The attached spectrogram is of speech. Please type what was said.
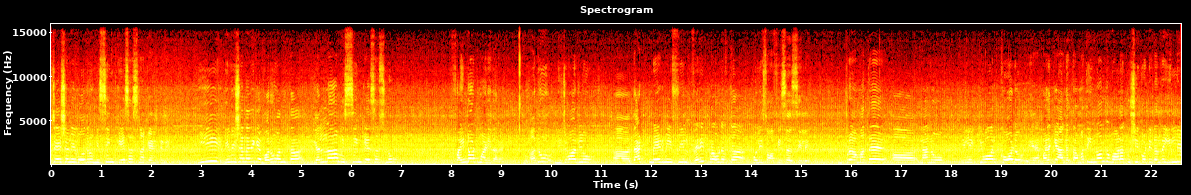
ಸ್ಟೇಷನಿಗೆ ಹೋದರೂ ಮಿಸ್ಸಿಂಗ್ ಕೇಸಸ್ನ ಕೇಳ್ತೀನಿ. ಈ ಡಿವಿಷನರಿಗೆ ಬರುವಂಥ ಎಲ್ಲ ಮಿಸ್ಸಿಂಗ್ ಕೇಸಸ್ನು ಫೈಂಡ್ ಔಟ್ ಮಾಡಿದ್ದಾರೆ. ಅದು ನಿಜವಾಗ್ಲೂ that made me feel very proud of the police officers ಇಲ್ಲಿ. ಪ್ರ, ಮತ್ತು ನಾನು ಇಲ್ಲಿ ಕ್ಯೂ ಆರ್ ಕೋಡ್ ಬಳಕೆ ಆಗುತ್ತಾ, ಮತ್ತು ಇನ್ನೊಂದು ಭಾಳ ಖುಷಿ ಕೊಟ್ಟಿದ್ದಂದರೆ ಇಲ್ಲಿ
